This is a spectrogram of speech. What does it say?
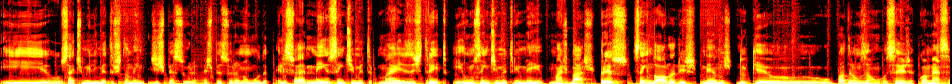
e os 7 milímetros também de espessura. A espessura não muda. Ele só é meio centímetro mais estreito e um centímetro e meio mais baixo. Preço, 100 dólares menos do que o, o padrãozão, ou seja, começa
